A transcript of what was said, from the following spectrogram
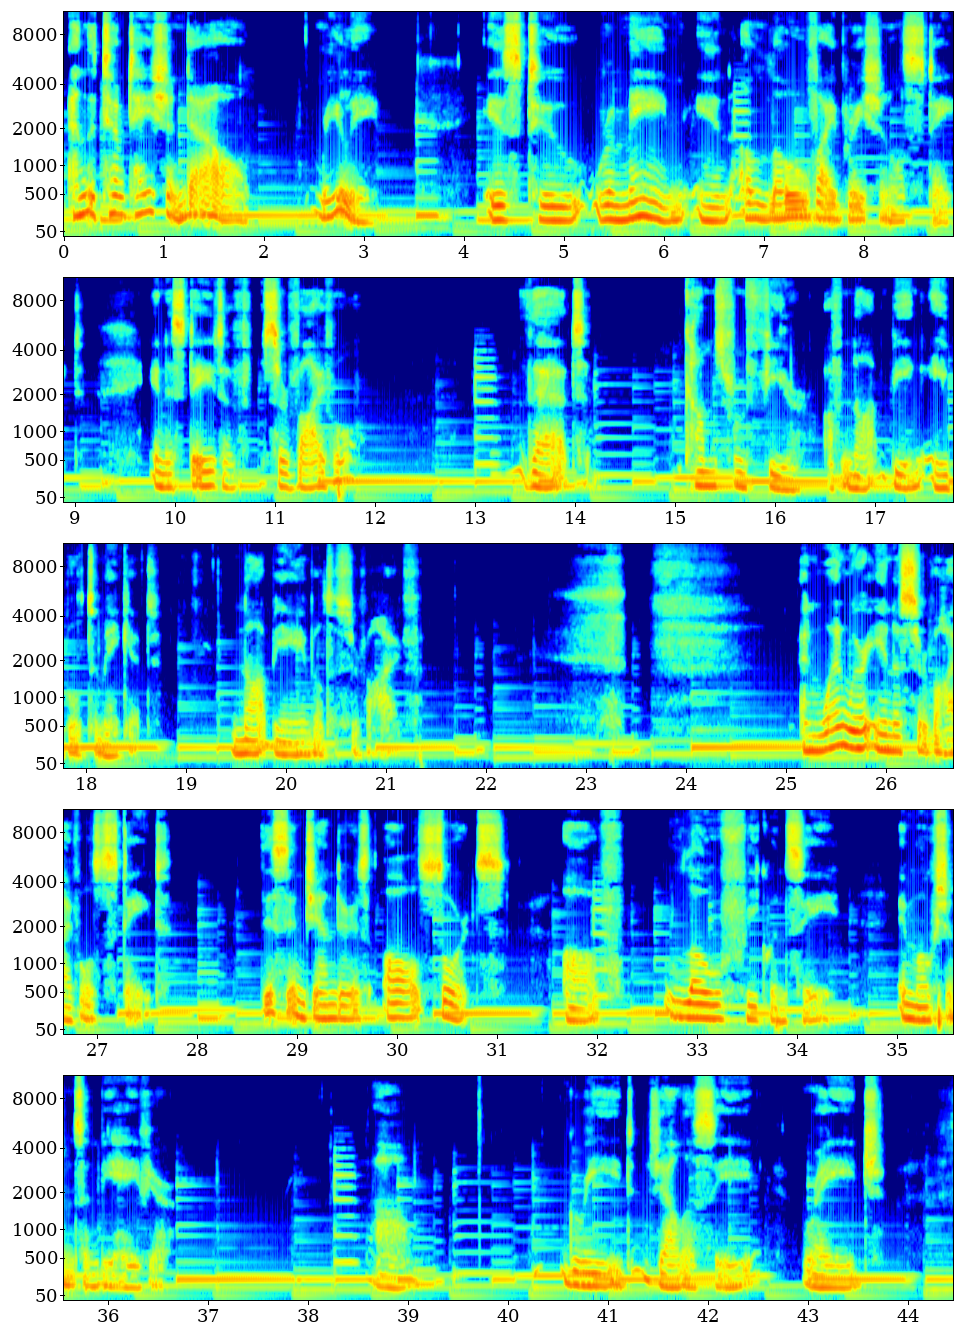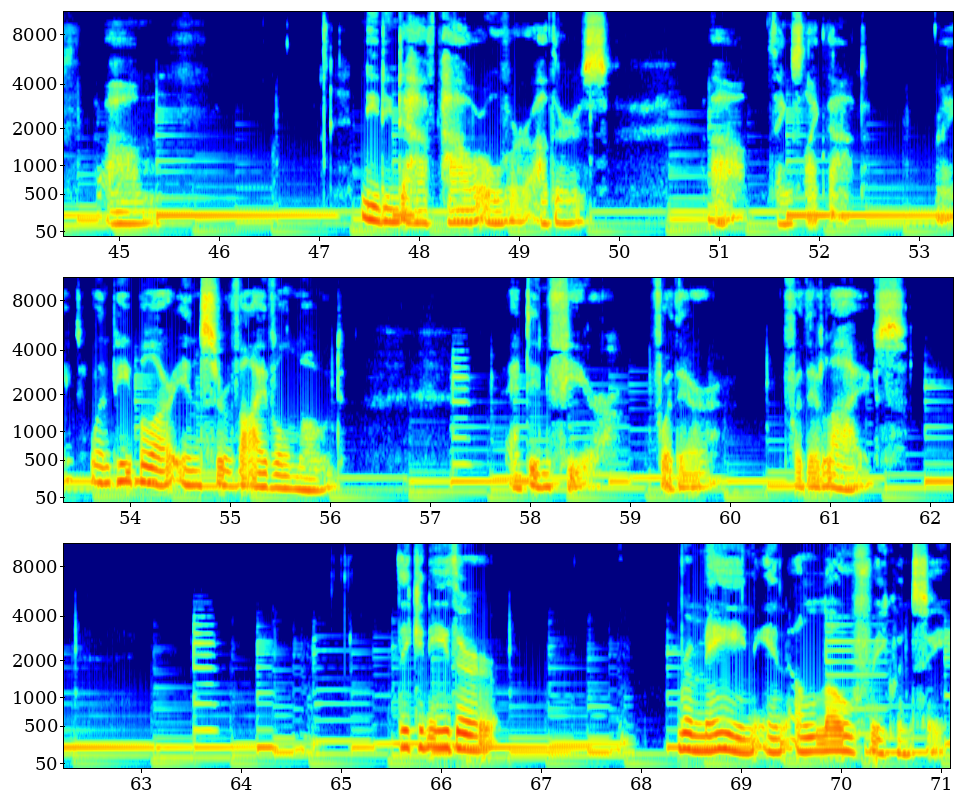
And the temptation now, really, is to remain in a low vibrational state in a state of survival that comes from fear of not being able to make it, not being able to survive. And when we're in a survival state, this engenders all sorts of low frequency emotions and behavior. greed, jealousy, rage, um, needing to have power over others, uh, things like that. Right? When people are in survival mode and in fear for their for their lives, they can either remain in a low frequency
